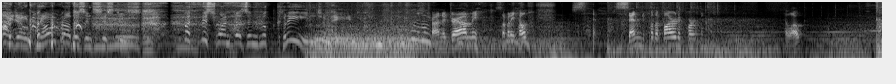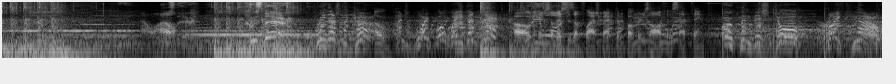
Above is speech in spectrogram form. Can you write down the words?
I don't know, brothers and sisters, but this one doesn't look clean to me. Trying to drown me. Somebody help. Send for the fire department. Hello? Wow. there. Who's there? Bring us the girl Oh. and wipe away the debt. Oh, okay, so want? this is a flashback to Booker's office, I think. Open this door right now.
